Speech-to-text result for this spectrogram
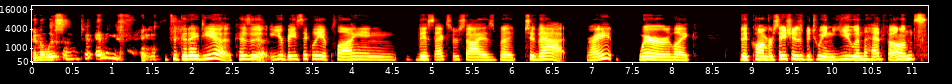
gonna listen to anything. It's a good idea because Yeah. you're basically applying this exercise, but to that, right? Where like the conversation is between you and the headphones,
